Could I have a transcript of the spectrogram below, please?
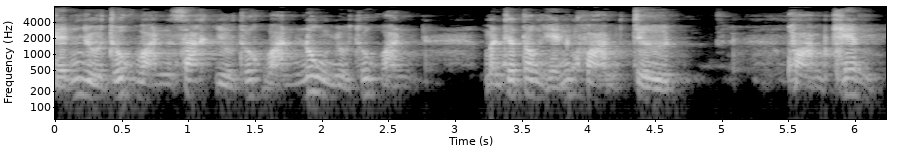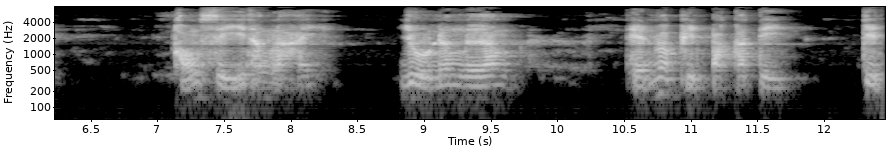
เห็นอยู่ทุกวันซักอยู่ทุกวันนุ่งอยู่ทุกวัน มันจะต้องเห็นความจืด ความเข้มของสีทั้งหลาย อยู่เนืองๆเห็นว่าผิดปกติ จิต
